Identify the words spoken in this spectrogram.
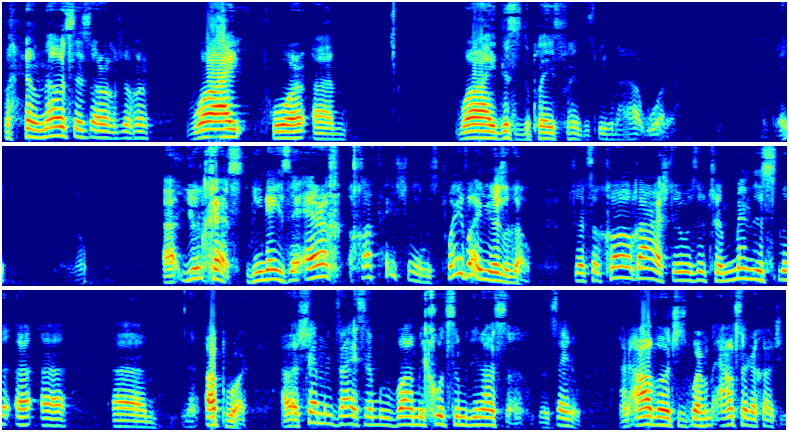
But he'll know, says why for um, why this is the place for him to speak about hot water. Okay, I don't know. Uh, Yud Ches, Erech It was 25 years ago. Gosh, there was a tremendous uh, uh, um, uproar. Hashem and Zaisa Muva Michutz Medinasa, Seinu, an alva which is brought from outside our country,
